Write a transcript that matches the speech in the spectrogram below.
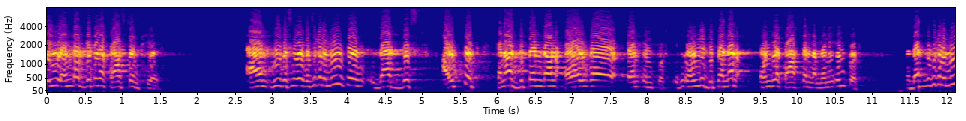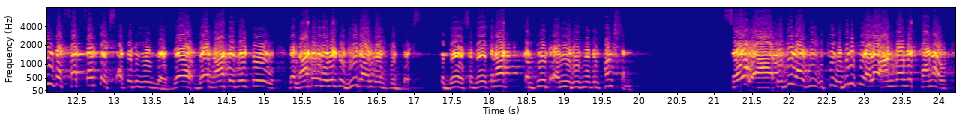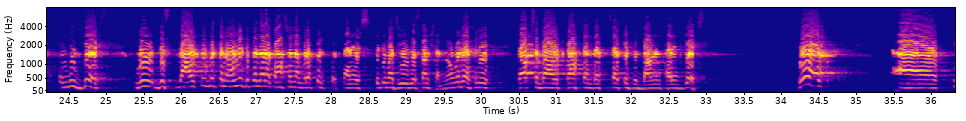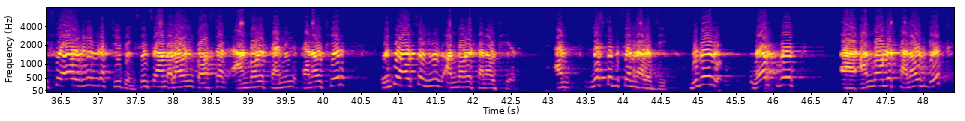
you end up getting a constant here. And we basically, basically means that this output cannot depend on all the n inputs. It will only depend on only a constant number many inputs. That basically means that such circuits are pretty useless. They are, they are not able to, they are not even able to read all the input bits. So they, so they cannot compute any reasonable function. So uh, even, if you, even if you allow unbounded fan out in these gates, we, this, the output can only depend on a constant number of inputs and it's pretty much useless function. Nobody actually talks about constant depth circuits with bounded fan gates. Whereas uh, if you have a little bit of cheating, since I am allowing constant unbounded fan, fan out here, let me also use unbounded fan out here. And let's take the same analogy. We will work with uh, unbounded fan out gate,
